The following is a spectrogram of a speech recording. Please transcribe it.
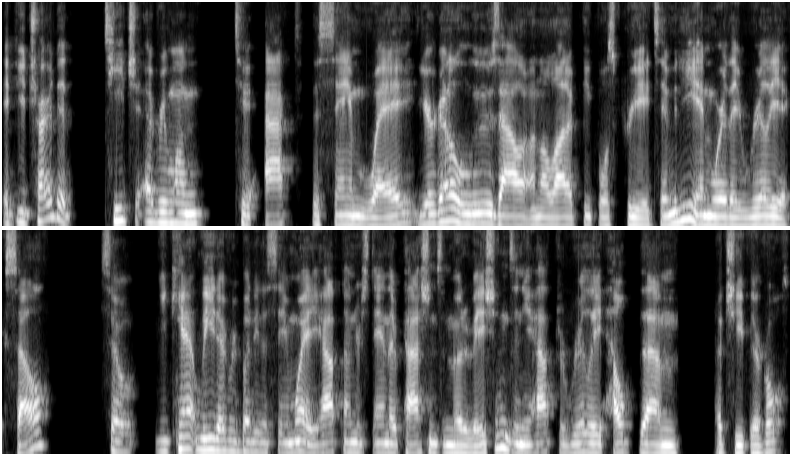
if you try to teach everyone to act the same way, you're going to lose out on a lot of people's creativity and where they really excel. So you can't lead everybody the same way. You have to understand their passions and motivations, and you have to really help them achieve their goals.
